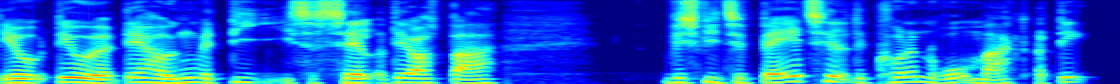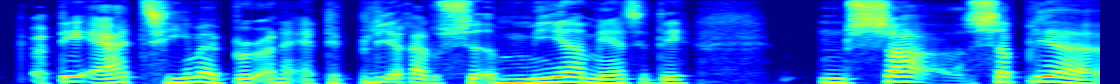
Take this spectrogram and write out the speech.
det, er jo, det, er jo, det har jo ingen værdi i sig selv, og det er også bare, hvis vi er tilbage til, at det kun er en rå magt, og det, og det er et tema i bøgerne, at det bliver reduceret mere og mere til det, så, så bliver,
